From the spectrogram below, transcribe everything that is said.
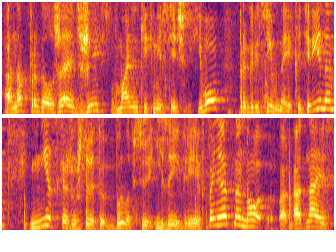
она продолжает жить в маленьких местечках. И вот прогрессивная Екатерина, не скажу, что это было все из-за евреев, понятно, но одна из,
